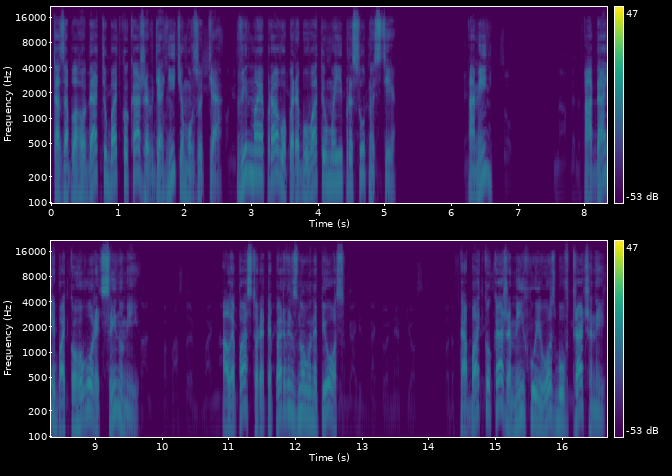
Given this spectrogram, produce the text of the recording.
Та за благодаттю батько каже: вдягніть йому взуття. Він має право перебувати у моїй присутності. Амінь. А далі батько говорить: сину мій. Але пасторе, тепер він знову не піос. Та батько каже: мій хуїос був втрачений,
